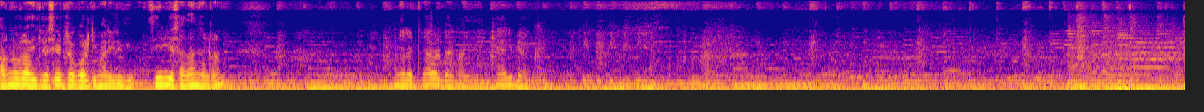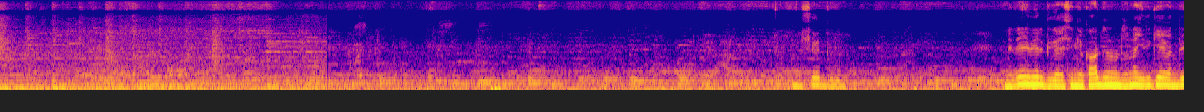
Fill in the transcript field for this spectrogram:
அறநூறுவா விற்கிற ஷர்ட்டோட குவாலிட்டி மாதிரி இருக்குது சீரியஸாக தான் சொல்கிறேன் இங்கே ட்ராவல் பேக் ஆகி கேரி பேக் ஷர்ட் நிறைய பேருக்கு கைஸ் இங்கே காட்டணும்னு சொன்னால் இதுக்கே வந்து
